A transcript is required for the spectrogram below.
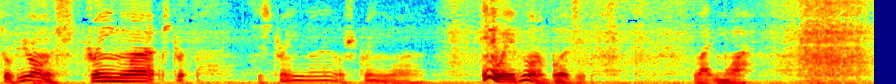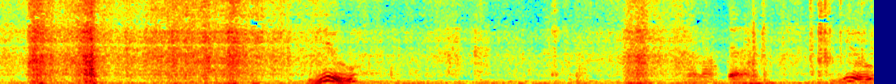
So if you're on a streamline, string, is streamline or streamline? Anyway, if you're on a budget, like moi, you you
